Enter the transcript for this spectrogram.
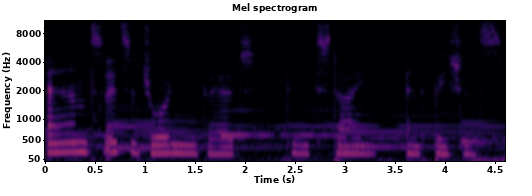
And it's a journey that takes time and patience.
